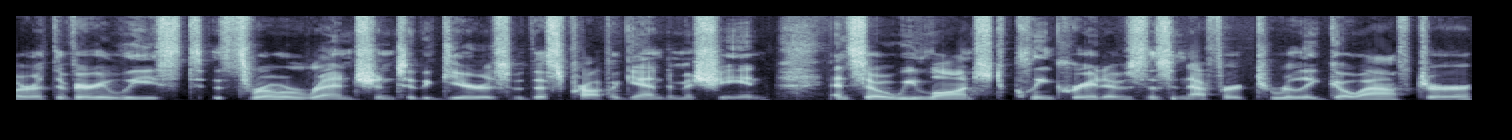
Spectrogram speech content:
or at the very least throw a wrench into the gears of this propaganda machine. And so we launched Clean Creatives as an effort to really go after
